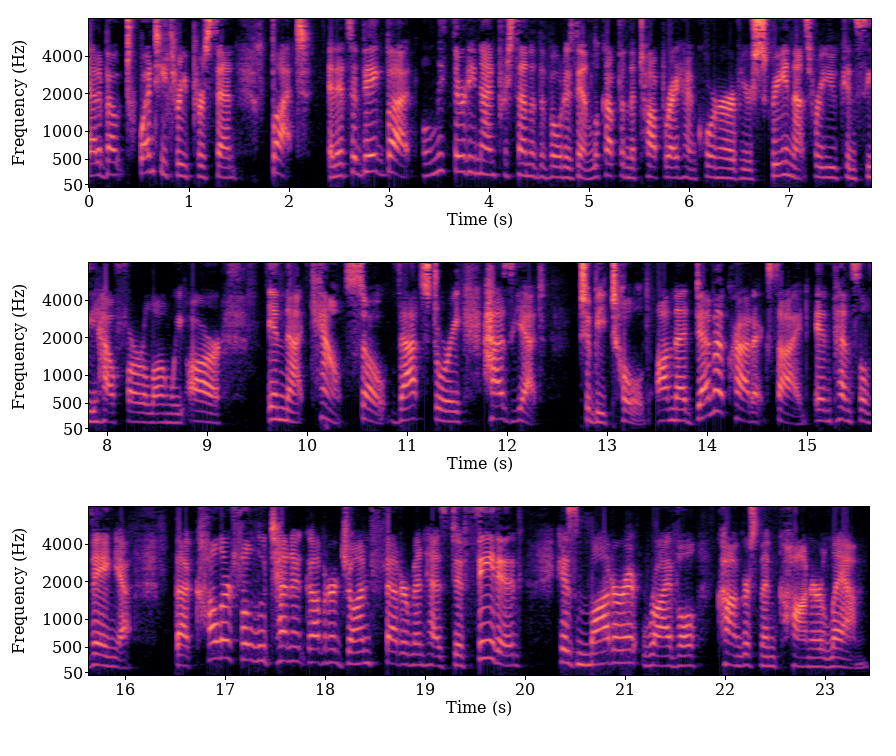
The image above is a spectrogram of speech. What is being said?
at about 23%. But and it's a big but. Only 39% of the vote is in. Look up in the top right hand corner of your screen. That's where you can see how far along we are in that count. So that story has yet to be told. On the Democratic side in Pennsylvania, the colorful Lieutenant Governor John Fetterman has defeated his moderate rival, Congressman Conor Lamb.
